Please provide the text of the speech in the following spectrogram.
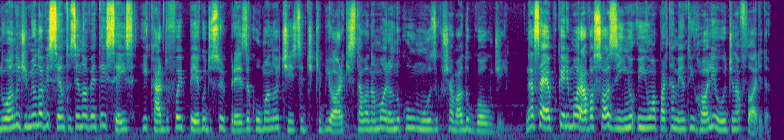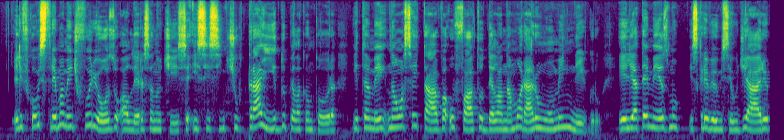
No ano de 1996, Ricardo foi pego de surpresa com uma notícia de que Bjork estava namorando com um músico chamado Goldie. Nessa época, ele morava sozinho em um apartamento em Hollywood, na Flórida. Ele ficou extremamente furioso ao ler essa notícia e se sentiu traído pela cantora e também não aceitava o fato dela namorar um homem negro. Ele até mesmo escreveu em seu diário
